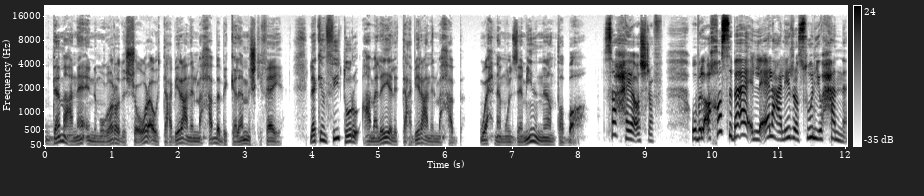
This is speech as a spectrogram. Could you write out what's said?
ده معناه إن مجرد الشعور أو التعبير عن المحبة بالكلام مش كفاية لكن في طرق عملية للتعبير عن المحبة وإحنا ملزمين إننا نطبقها. صح يا أشرف. وبالأخص بقى اللي قال عليه الرسول يوحنا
